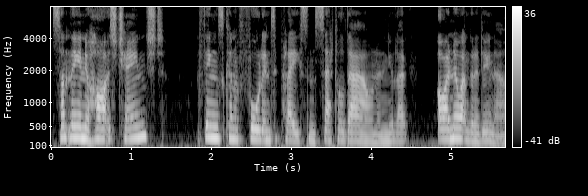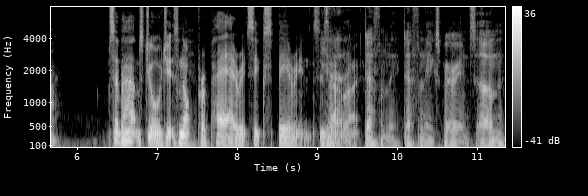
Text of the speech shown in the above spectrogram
something in your heart has changed things kind of fall into place and settle down, and you're like, oh, I know what I'm going to do now. So perhaps, George, it's not Yeah. prepare, it's experience. Is that right? Definitely, definitely experience. Um,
